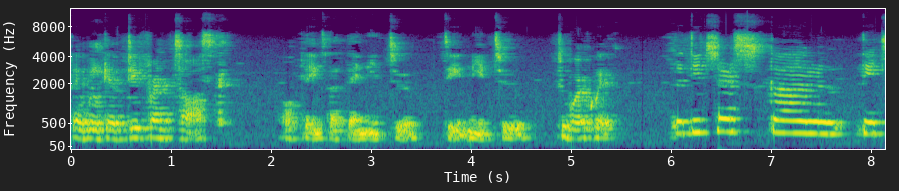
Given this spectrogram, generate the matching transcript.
they will get different tasks or things that they need to need to, to work with. The teachers can teach,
